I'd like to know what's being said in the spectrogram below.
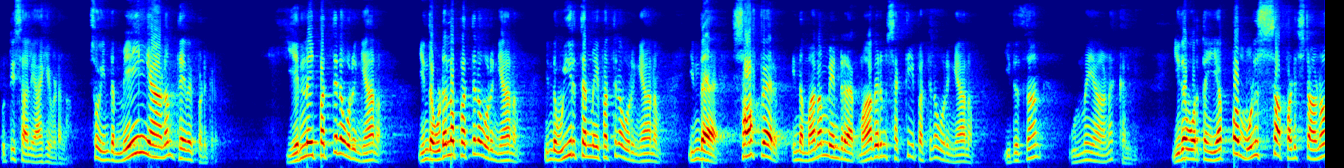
புத்திசாலி ஆகிவிடலாம். ஸோ இந்த மெய்ஞானம் தேவைப்படுகிறது. என்னை பற்றின ஒரு ஞானம் இந்த உடலை பற்றின ஒரு ஞானம் இந்த உயிர்த்தன்மை பற்றின ஒரு ஞானம் இந்த சாஃப்ட்வேர் இந்த மனம் என்ற மாபெரும் சக்தியை பற்றின ஒரு ஞானம் இதுதான் உண்மையான கல்வி. இதை ஒருத்தன் எப்போ முழுசாக படிச்சிட்டானோ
